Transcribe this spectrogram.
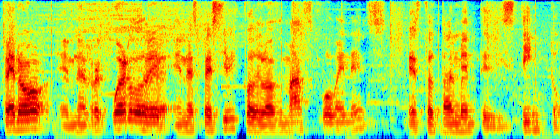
pero en el recuerdo en específico de los más jóvenes es totalmente distinto.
